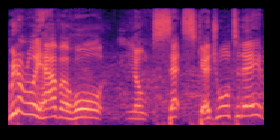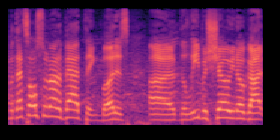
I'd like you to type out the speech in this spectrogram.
We don't really have a whole you know set schedule today, but that's also not a bad thing. Bud is uh, the LIBA show. You know got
